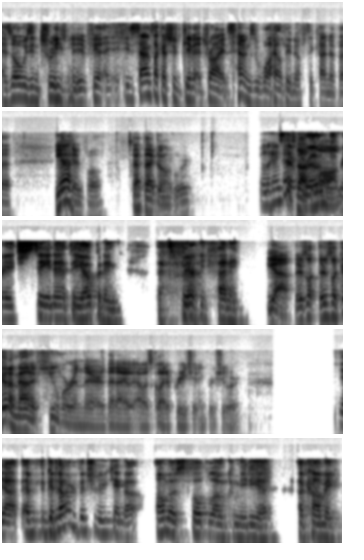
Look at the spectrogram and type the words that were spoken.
has always intrigued me. It, feel, it sounds like I should give it a try. It sounds wild enough to kind of uh, yeah go for. It's got that going for it. Well, it has that road long. rage scene at the opening. That's very yeah. funny. Yeah, there's a, there's a good amount of humor in there that I, I was quite appreciating for sure. Yeah, and Godard eventually became a almost full blown comedian, a comic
